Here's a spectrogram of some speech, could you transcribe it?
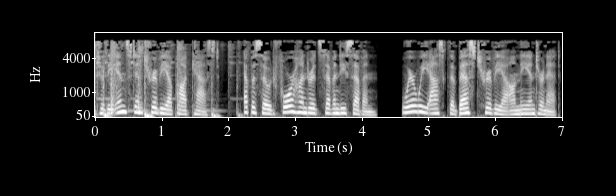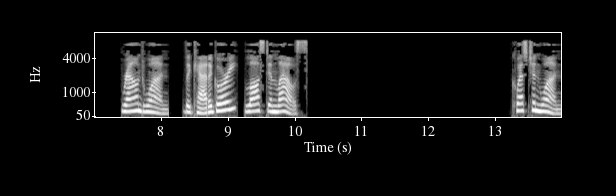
to the Instant Trivia Podcast, episode 477, where we ask the best trivia on the internet. Round 1. The category? Lost in Laos. Question 1.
